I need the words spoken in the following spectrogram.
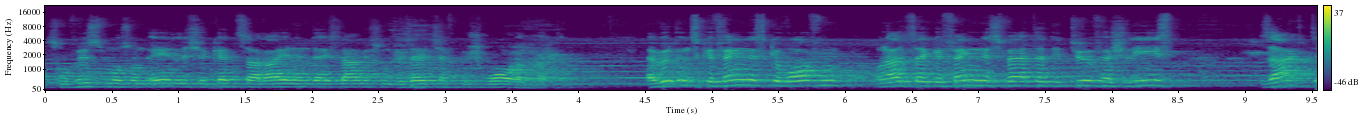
Sufismus und ähnliche Ketzereien in der islamischen Gesellschaft geschworen hat. Er wird ins Gefängnis geworfen und als der Gefängniswärter die Tür verschließt, sagt,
